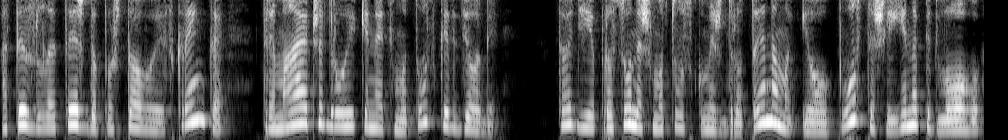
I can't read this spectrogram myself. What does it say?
а ти злетиш до поштової скриньки, тримаючи другий кінець мотузки в дзьобі. Тоді просунеш мотузку між дротинами і опустиш її на підлогу,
